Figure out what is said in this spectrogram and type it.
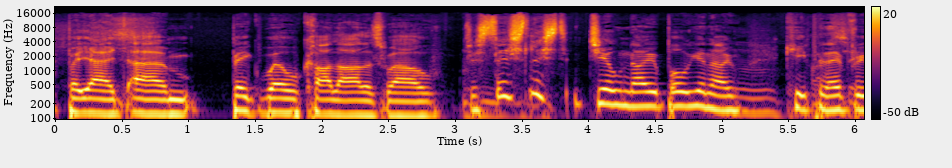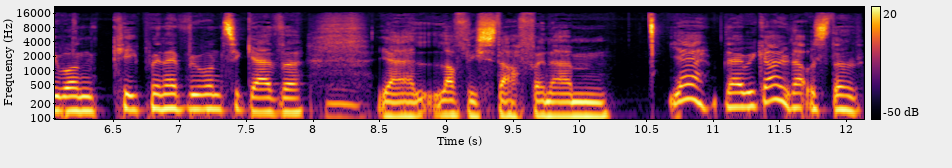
But yeah, um, Big Will Carlisle as well. Mm. Just this list, Jill Noble, you know, keeping everyone keeping everyone together. Mm. Yeah, lovely stuff. And um, yeah, there we go. That was the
